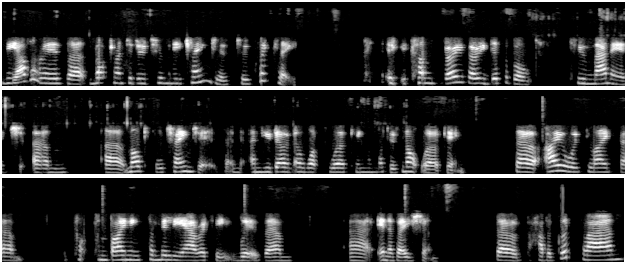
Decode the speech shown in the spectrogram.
The other is uh, not trying to do too many changes too quickly. It becomes very, very difficult to manage um, uh, multiple changes, and, and you don't know what's working and what is not working. So I always like um, co- combining familiarity with um, uh, innovation. Have a good plan,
